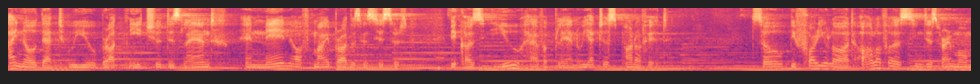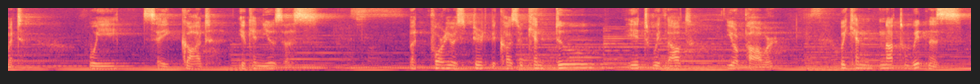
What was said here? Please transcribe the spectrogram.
I know that you brought me to this land and many of my brothers and sisters because you have a plan. We are just part of it. So, before you, Lord, all of us in this very moment, we say, God, you can use us. But pour your spirit because we can do it without your power. We cannot witness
